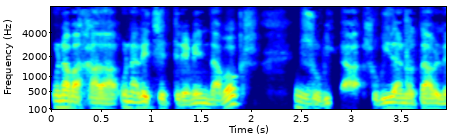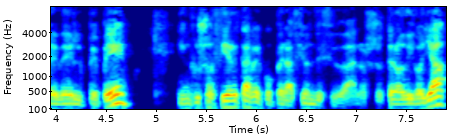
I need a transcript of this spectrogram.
una, bajada, una leche tremenda Vox, subida, subida notable del PP, incluso cierta recuperación de Ciudadanos. Eso te lo digo ya,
